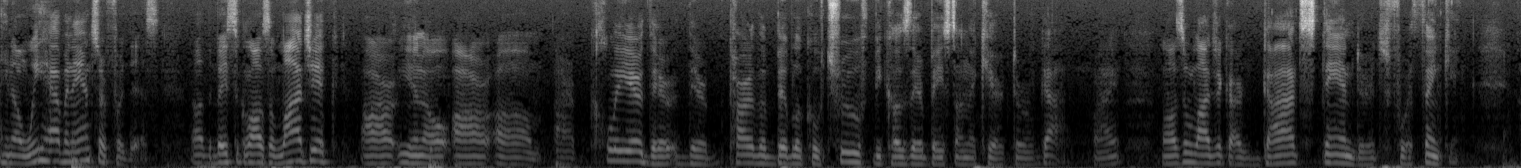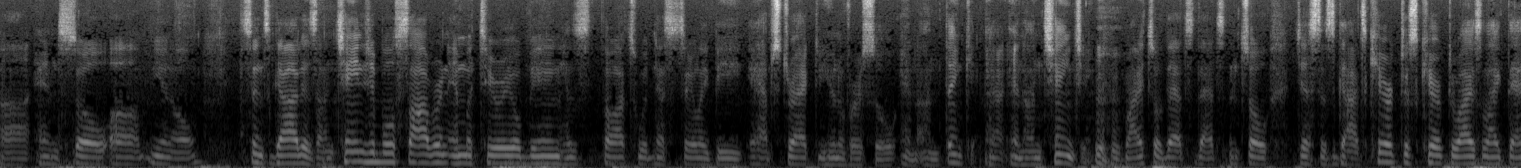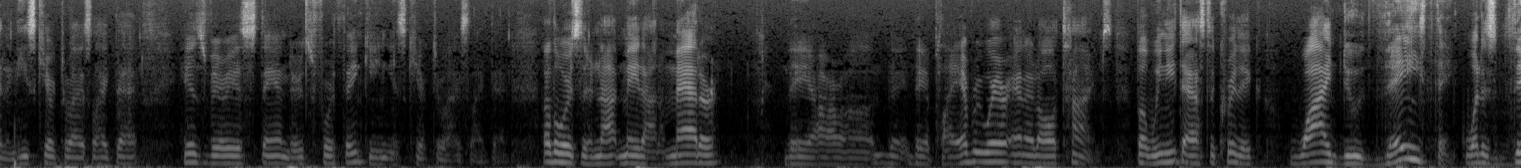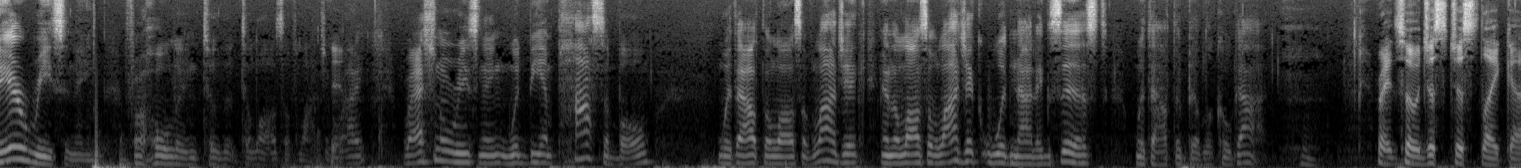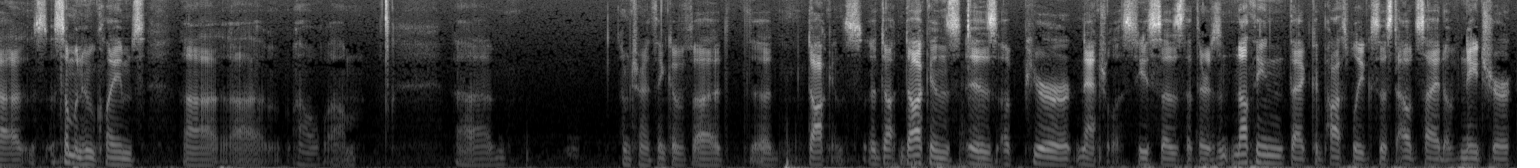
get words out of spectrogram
you know we have an answer for this uh, the basic laws of logic are, you know, are um, are clear. They're they're part of the biblical truth because they're based on the character of God. Right? Laws of logic are God's standards for thinking, uh, and so um, you know since God is unchangeable, sovereign, immaterial being, his thoughts would necessarily be abstract, universal, and unthinking uh, and unchanging, mm-hmm. right? So that's that's and so just as God's characters characterized like that, and he's characterized like that, his various standards for thinking is characterized like that. In other words, they're not made out of matter. They are uh, they, they apply everywhere and at all times. But we need to ask the critic why do they think? What is their reasoning for holding to the to laws of logic? Yeah. Right? Rational reasoning would be impossible without the laws of logic, and the laws of logic would not exist without the biblical God. Hmm. Right. So just just like uh, someone who claims, uh, uh, oh, um, uh, I'm trying to think of uh, uh, Dawkins. Uh, Dawkins is a pure naturalist. He says that there's nothing that could possibly exist outside of nature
